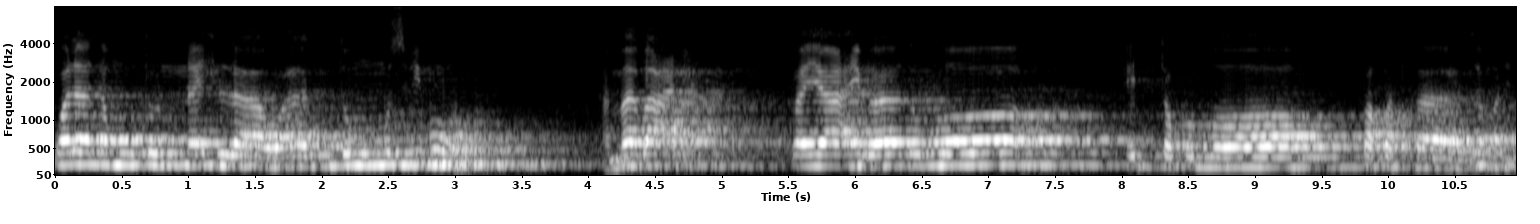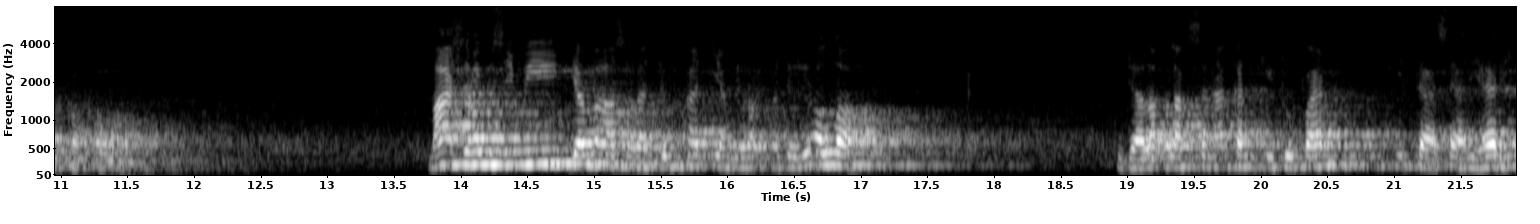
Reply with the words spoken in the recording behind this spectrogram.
ولا تموتن إلا وأنتم مسلمون أما بعد فيا عباد الله اتقوا الله فقد فاز من اتقى Masyarakat muslimin jamaah salat Jumat yang dirahmati oleh Allah Di dalam melaksanakan kehidupan kita sehari-hari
